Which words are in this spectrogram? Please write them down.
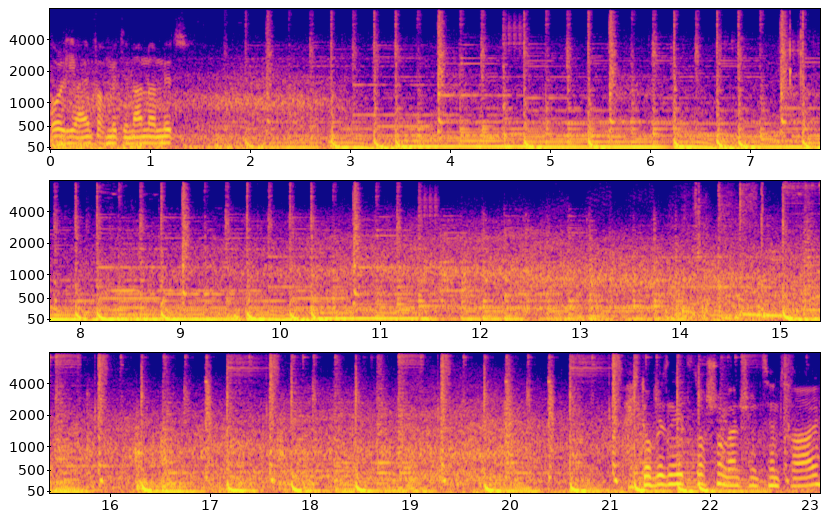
Roll hier einfach mit den anderen mit. Glaube, wir sind jetzt doch schon ganz schön zentral.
